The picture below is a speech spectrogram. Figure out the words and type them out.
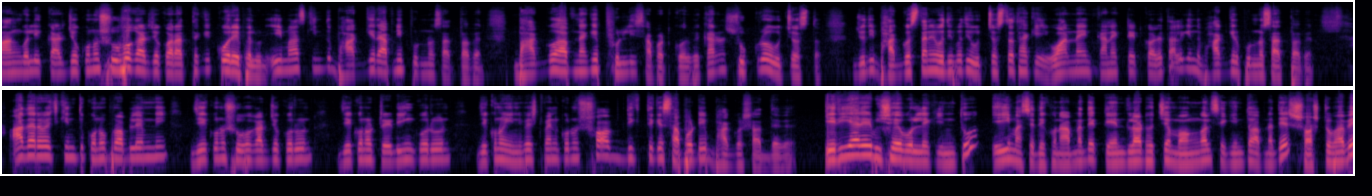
মাঙ্গলিক কার্য, কোনো শুভ কার্য করার থাকে করে ফেলুন। এই মাস কিন্তু ভাগ্যের আপনি পূর্ণ স্বাদ পাবেন। ভাগ্য আপনাকে ফুললি সাপোর্ট করবে। কারণ শুক্র উচ্চস্থ। যদি ভাগ্যস্থানের অধিপতি উচ্চস্থ থাকে 1-9 কানেক্টেড করে তাহলে কিন্তু ভাগ্যের পূর্ণ স্বাদ পাবেন। আদারওয়াইজ কিন্তু কোনো প্রবলেম নেই। যেকোনো শুভ কার্য করুন, যে কোনো ট্রেডিং করুন, যে কোনো ইনভেস্টমেন্ট করুন সব দিক থেকে সাপোর্টিভ ভাগ্য সাথ দেবে। কেরিয়ারের বিষয়ে বললে কিন্তু এই মাসে দেখুন আপনাদের 10th লর্ড হচ্ছে মঙ্গল সে কিন্তু আপনাদের ষষ্ঠ ভাবে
